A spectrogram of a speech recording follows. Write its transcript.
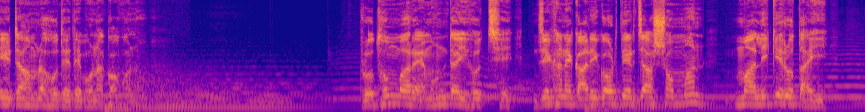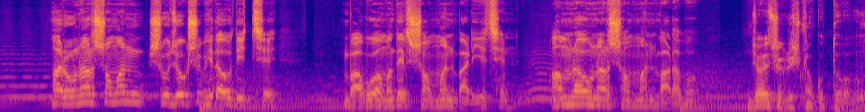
এটা আমরা হতে দেব না কখনো। প্রথমবার এমনটাই হচ্ছে যেখানে কারিগরদের যা সম্মান মালিকেরও তাই। আর ওনার সমান সুযোগ সুবিধাও দিচ্ছে। বাবু আমাদের সম্মান বাড়িয়েছেন আমরা ওনার সম্মান বাড়াবো। জয় শ্রীকৃষ্ণ গুপ্তবাবু।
